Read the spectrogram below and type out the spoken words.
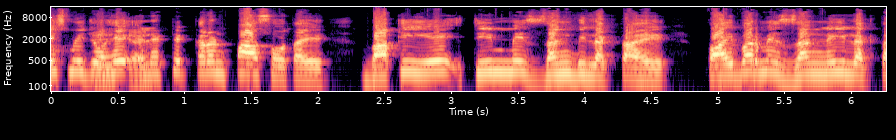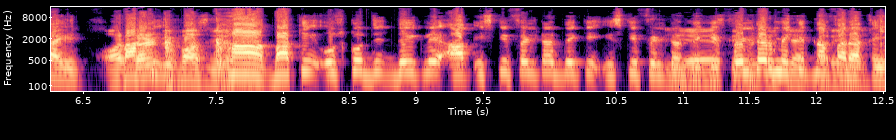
इसमें जो है। इलेक्ट्रिक करंट पास होता है। बाकी ये टीम में जंग भी लगता है। फाइबर में जंग नहीं लगता है। और बाकी- करंट भी पास नहीं हाँ बाकी उसको देख ले आप इसकी फ़िल्टर देखिए इसकी फ़िल्टर देखिए। फ़िल्टर में कितना फ़र्क है?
